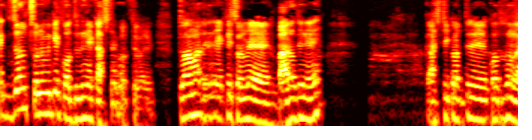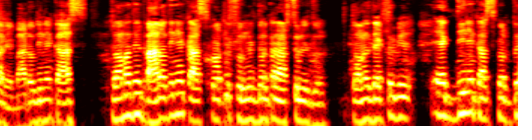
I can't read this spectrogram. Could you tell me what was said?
একজন শ্রমিকে কতদিনে কাজটা করতে পারে। তো আমাদের একটি শ্রমিক বারো দিনে কাজটি করতে কতজন লাগে? বারো দিনে কাজ। তো আমাদের বারো দিনে কাজ করতে শ্রমিক দরকার আটচল্লিশ জন। তো আমাদের দেখতে হবে একদিনে কাজ করতে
